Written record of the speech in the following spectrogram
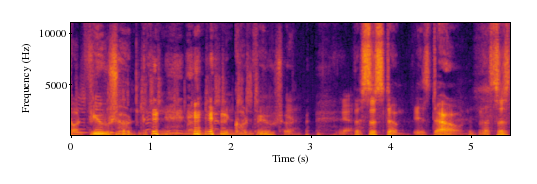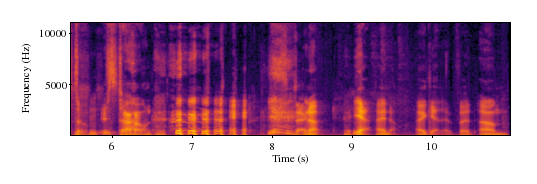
Confusion. Confusion. Yeah. The system is down. The system is down. Yes, exactly. You know, yeah, I know. I get it. But um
